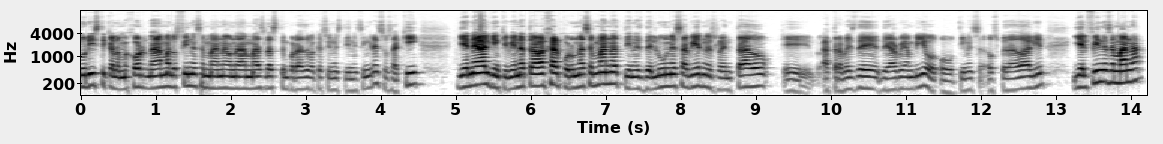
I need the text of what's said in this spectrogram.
turística a lo mejor nada más los fines de semana o nada más las temporadas de vacaciones tienes ingresos. Aquí Viene alguien que viene a trabajar por una semana, tienes de lunes a viernes rentado eh, a través de, Airbnb o, tienes hospedado a alguien y el fin de semana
